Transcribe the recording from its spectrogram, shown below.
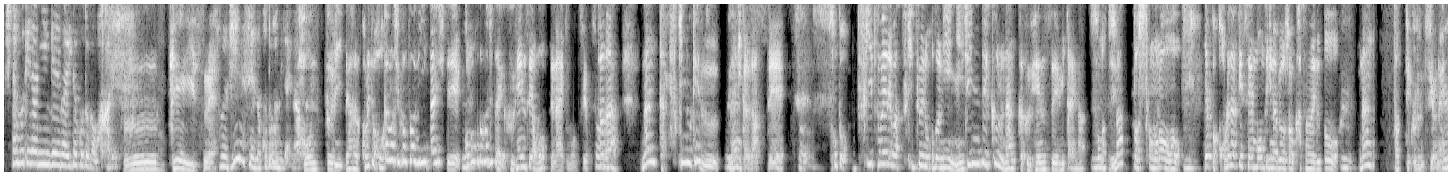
ひたむきな人間がいたことがわかる。すーっげえいいですね。その人生の言葉みたいな。本当に。だからこれって他の仕事に対して、この言葉自体が普遍性は持ってないと思うんですよ。そうただ、なんか突き抜ける何かがあって、そう。外、突き詰めれば突き詰めるほどに滲んでくるなんか普遍性みたいな、そのじわっとしたものを、やっぱこれだけ専門的な描写を重ねると、うんなんか立ってくるんですよね。う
